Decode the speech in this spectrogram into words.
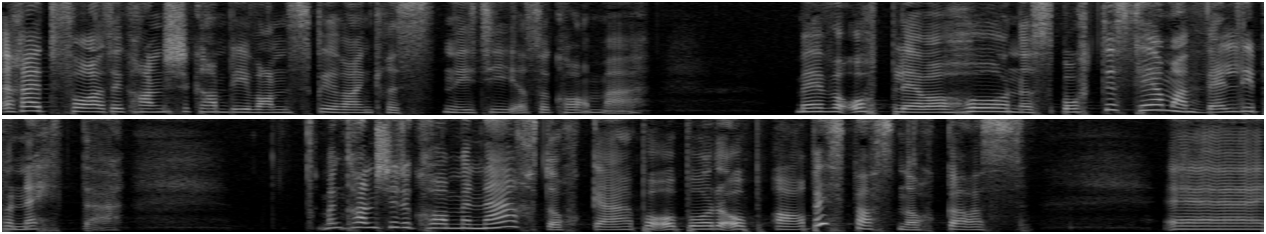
er redd for at det kanskje kan bli vanskelig å være en kristen i tida som kommer. Vi vil oppleve hån og spott. Det ser man veldig på nettet. Men kanskje det kommer nært dere, på både opp arbeidsplassen vår. Eh,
